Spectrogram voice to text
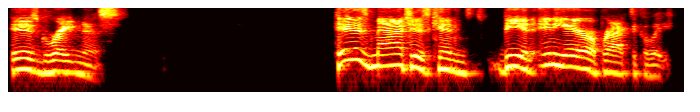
his greatness. His matches can be in any era practically.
